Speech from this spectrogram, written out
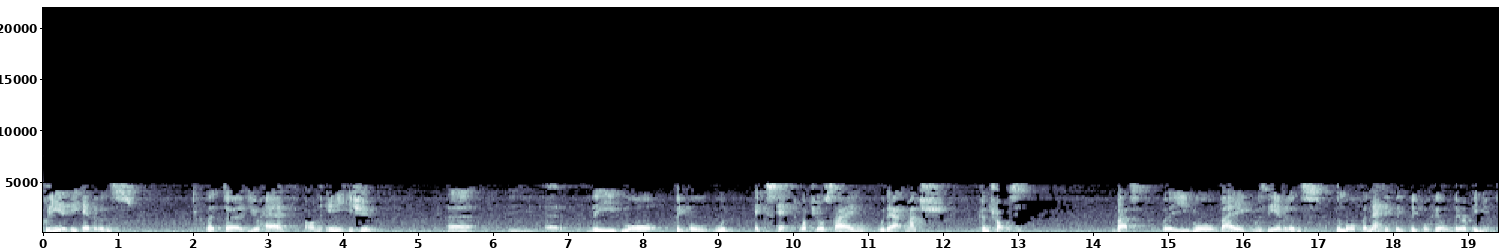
clear the evidence that uh, you have on any issue, uh, the more people would accept what you're saying without much controversy. But the more vague was the evidence, the more fanatically people held their opinions.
